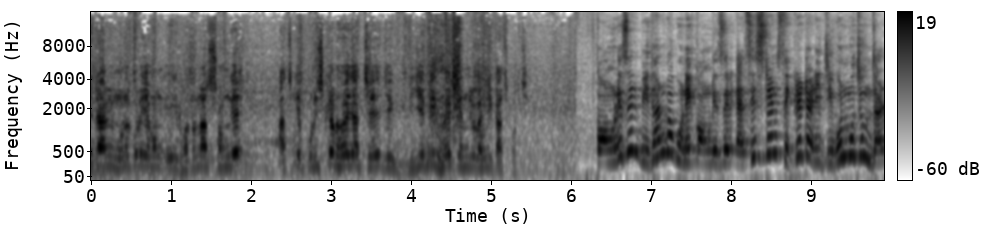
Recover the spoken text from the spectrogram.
এটা আমি মনে করি এবং এই ঘটনার সঙ্গে আজকে পরিষ্কার হয়ে যাচ্ছে যে বিজেপির হয়ে কেন্দ্রীয় বাহিনী কাজ করছে। কংগ্রেসের বিধান ভবনে কংগ্রেসের অ্যাসিস্ট্যান্ট সেক্রেটারি জীবন মজুমদার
